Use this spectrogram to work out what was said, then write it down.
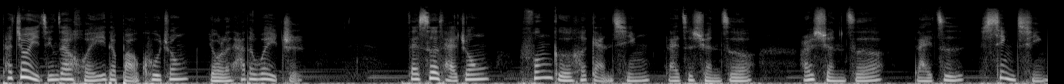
它就已经在回忆的宝库中有了它的位置。在色彩中，风格和感情来自选择，而选择来自性情。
